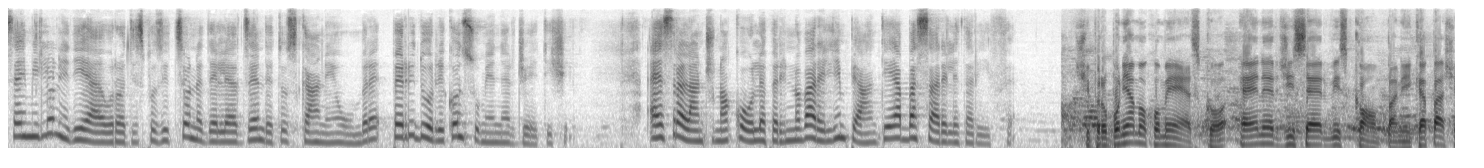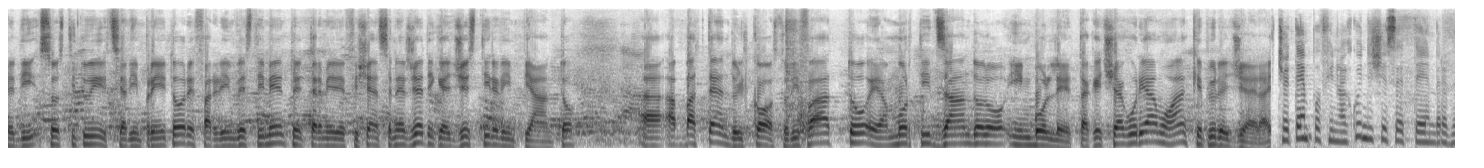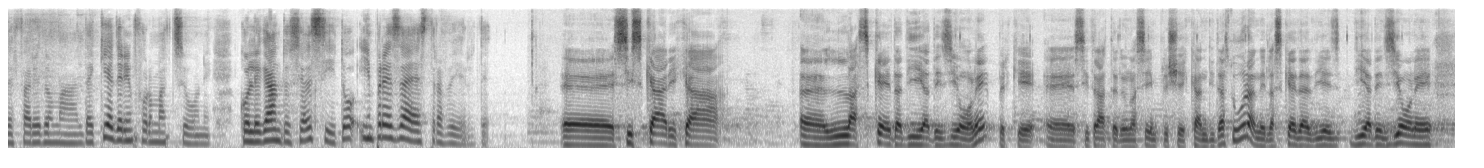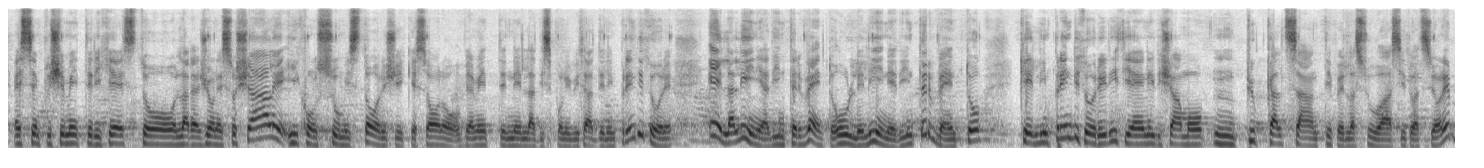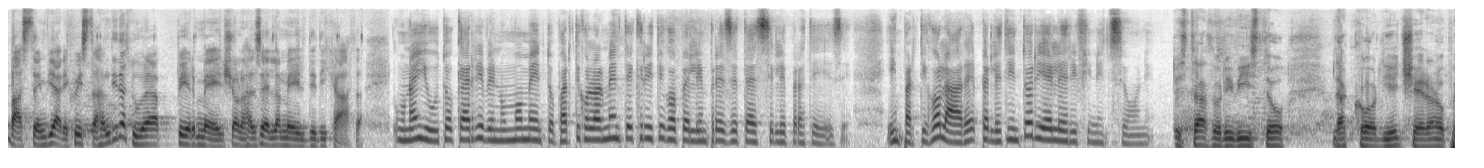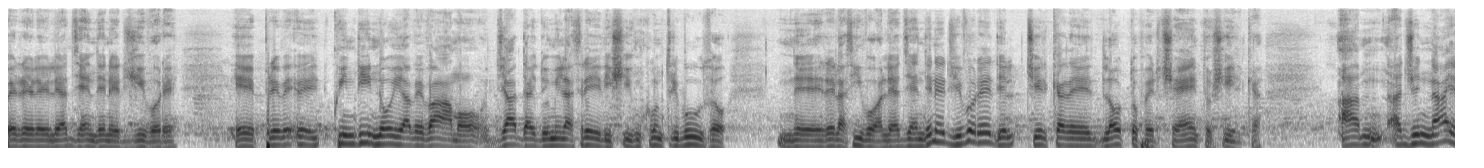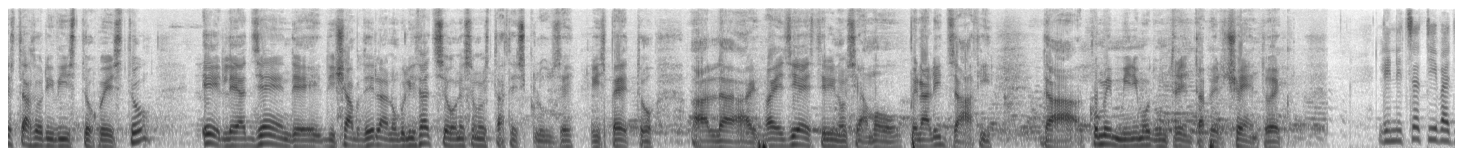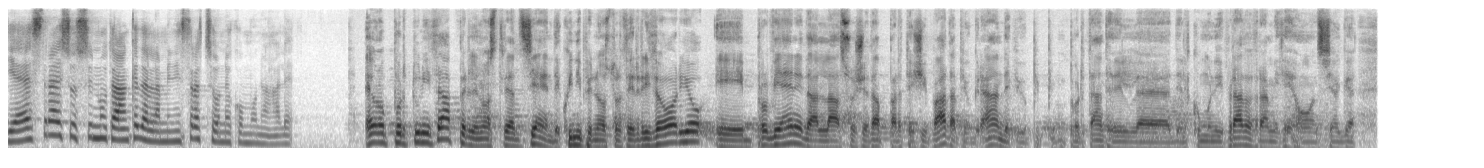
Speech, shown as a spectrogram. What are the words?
6 milioni di euro a disposizione delle aziende toscane e umbre per ridurre i consumi energetici. Estra lancia una call per innovare gli impianti e abbassare le tariffe. Ci proponiamo come ESCO, Energy Service Company, capace di sostituirsi all'imprenditore e fare l'investimento in termini di efficienza energetica e gestire l'impianto abbattendo il costo di fatto e ammortizzandolo in bolletta che ci auguriamo anche più leggera. C'è tempo fino al 15 settembre per fare domande e chiedere informazioni collegandosi al sito Impresa Estra Verde. Eh, si scarica eh, la scheda di adesione perché eh, si tratta di una semplice candidatura, nella scheda di, di, adesione è semplicemente richiesto la ragione sociale, i consumi storici che sono ovviamente nella disponibilità dell'imprenditore e la linea di intervento o le linee di intervento che l'imprenditore ritiene diciamo, mh, più calzanti per la sua situazione. Basta inviare questa candidatura per mail, c'è una casella mail dedicata. Un aiuto che arriva in un momento particolarmente critico per le imprese tessili pratesi in particolare per le tintorie e le rifinizioni. È stato rivisto l'accordo che c'erano per le, aziende energivore e quindi noi avevamo già dal 2013 un contributo relativo alle aziende energivore del circa dell'8% circa. A gennaio è stato rivisto questo e le aziende diciamo, della nobilitazione sono state escluse rispetto alla, ai paesi esteri noi siamo penalizzati da come minimo di un 30%. Ecco. L'iniziativa di Estra è sostenuta anche dall'amministrazione comunale. È un'opportunità per le nostre aziende, quindi per il nostro territorio e proviene dalla società partecipata più grande, più, più importante del, del Comune di Prato tramite Onsiag.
